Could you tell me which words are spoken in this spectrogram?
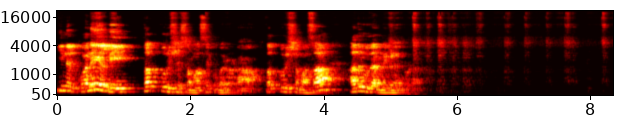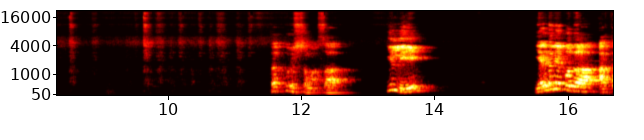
ಇನ್ನು ಕೊನೆಯಲ್ಲಿ ತತ್ಪುರುಷ ಸಮಾಸಕ್ಕೆ ಬರೋಣ. ತತ್ಪುರುಷ ಸಮಾಸ, ಅದರ ಉದಾಹರಣೆಗಳನ್ನು ನೋಡೋಣ. ತತ್ಪುರುಷ ಸಮಾಸ. ಇಲ್ಲಿ ಎರಡನೇ ಪದ ಅರ್ಥ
